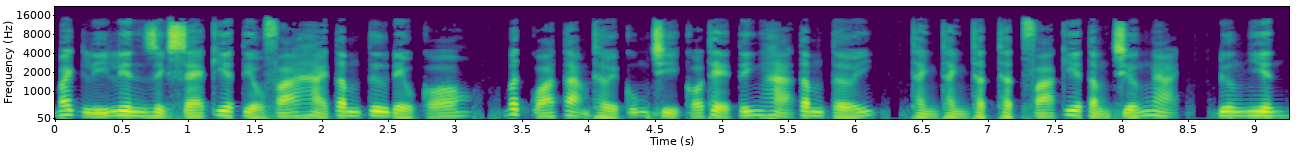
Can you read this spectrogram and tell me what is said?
Bách Lý liên dịch xé kia tiểu phá hải tâm tư đều có, bất quá tạm thời cũng chỉ có thể tinh hạ tâm tới, thành thành thật thật phá kia tầng chướng ngại. Đương nhiên,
